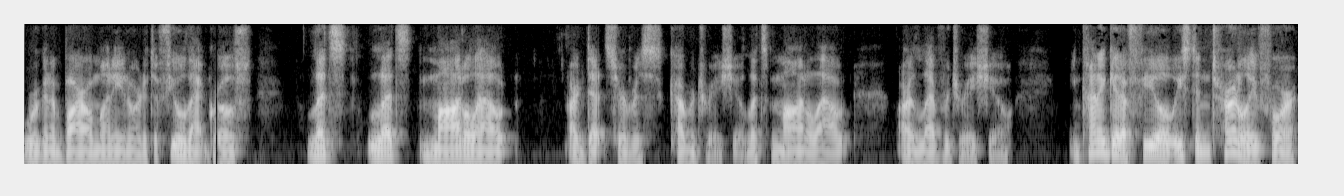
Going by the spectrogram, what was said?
we're going to borrow money in order to fuel that growth. Let's let's model out our debt service coverage ratio. Let's model out our leverage ratio and kind of get a feel at least internally for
